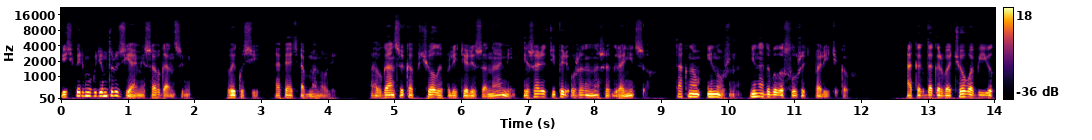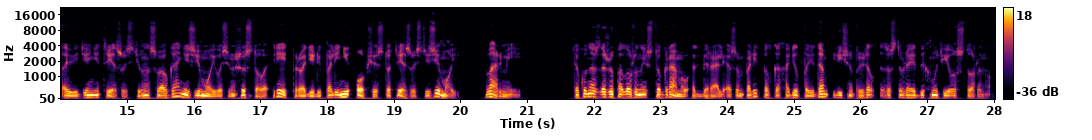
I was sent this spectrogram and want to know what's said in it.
и теперь мы будем друзьями с афганцами. Выкуси, опять обманули. Афганцы, как пчелы, полетели за нами и жарят теперь уже на наших границах. Так нам и нужно, не надо было слушать политиков. А когда Горбачев объявил о введении трезвости, у нас в Афгане зимой 86-го рейд проводили по линии общества трезвости зимой, в армии. Так у нас даже положенные 100 граммов отбирали, а замполит полка ходил по рядам и лично проверял, заставляя дыхнуть в его сторону.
